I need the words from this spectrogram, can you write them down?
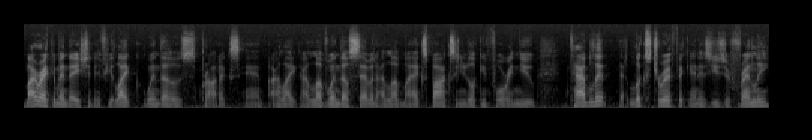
my recommendation, if you like Windows products, and I like, I love Windows 7, I love my Xbox, and you're looking for a new tablet that looks terrific and is user friendly.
